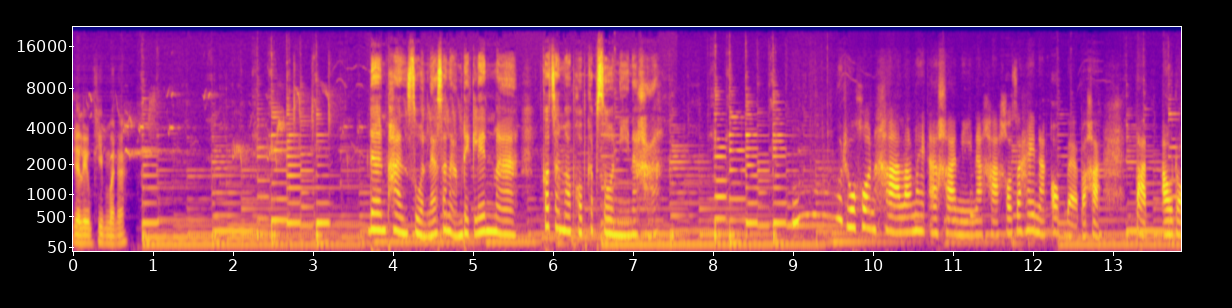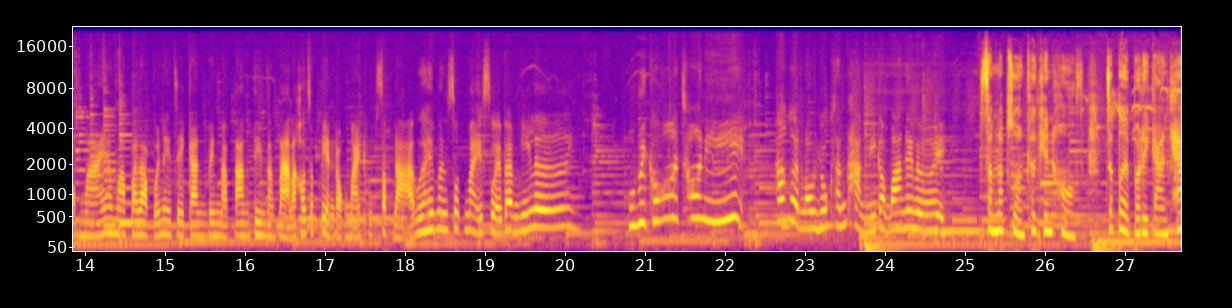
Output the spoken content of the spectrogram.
อย่าลืมพิมพ์มานะ เดินผ่านสวนและสนามเด็กเล่นมา ก็จะมาพบกับโซนนี้นะคะ ทุกคนคะแล้วในอาคารนี้นะคะ เขาจะให้นักออกแบบอะค่ะ ตัดเอาดอกไม้มาประดับไว้ในเจกันเป็นแบบตามธีมต่างๆ แล้วเขาจะเปลี่ยนดอกไม้ทุกสัปดาห์เพื่อให้มันสดใหม่สวยแบบนี้เลยโอ้ my god ช่อนี้ ถ้าเกิดเรายกทั้งถังนี้กลับบ้านได้เลยสำหรับสวนเคอร์เคนฮอฟจะเปิดบริการแค่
